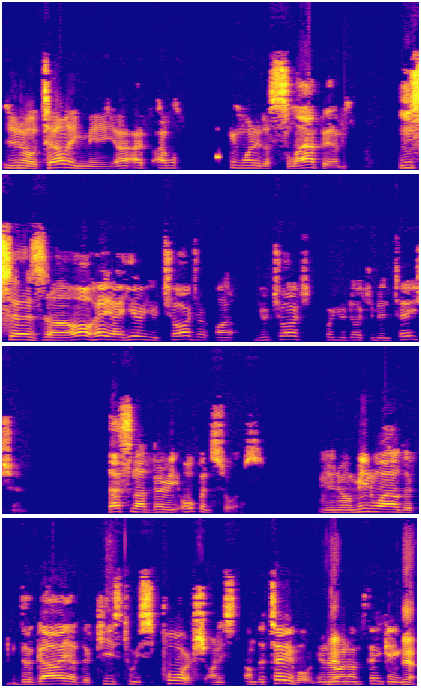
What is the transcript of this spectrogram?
you know, telling me, I, I, I fucking wanted to slap him. He says, uh, "Oh, hey, I hear you charge uh, you charge for your documentation. That's not very open source." You know. Meanwhile, the the guy had the keys to his Porsche on his on the table. You know, yeah. and I'm thinking, yeah.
